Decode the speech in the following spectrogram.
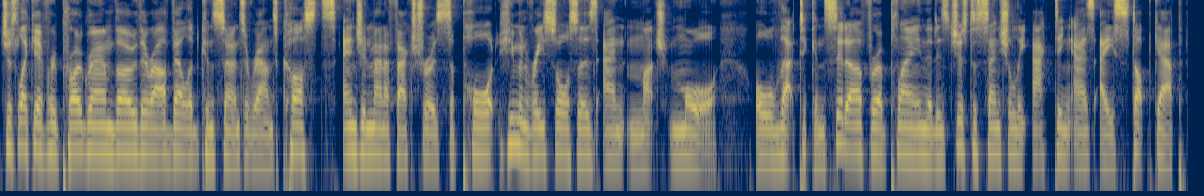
Just like every program, though, there are valid concerns around costs, engine manufacturers' support, human resources, and much more. All that to consider for a plane that is just essentially acting as a stopgap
